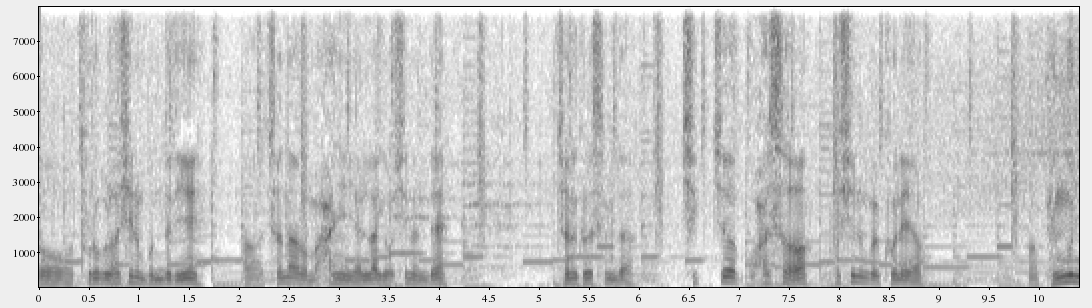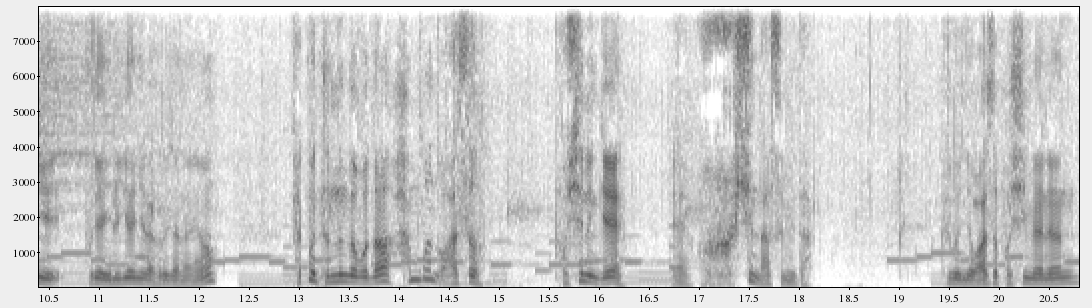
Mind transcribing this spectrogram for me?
또 두릅을 하시는 분들이 어, 전화로 많이 연락이 오시는데 저는 그렇습니다. 직접 와서 보시는 걸 권해요. 어, 백문이 불여 일견이라 그러잖아요. 100번 듣는 것보다 한 번 와서 보시는 게 예, 훨씬 낫습니다. 그리고 이제 와서 보시면은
